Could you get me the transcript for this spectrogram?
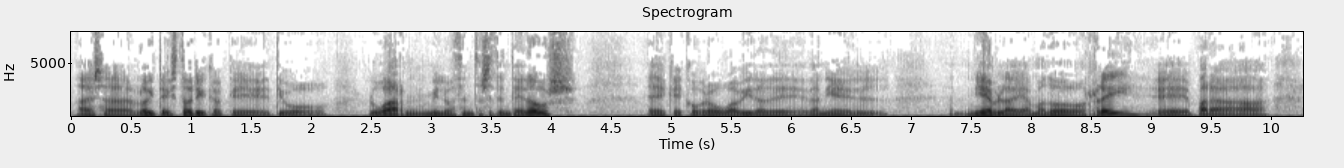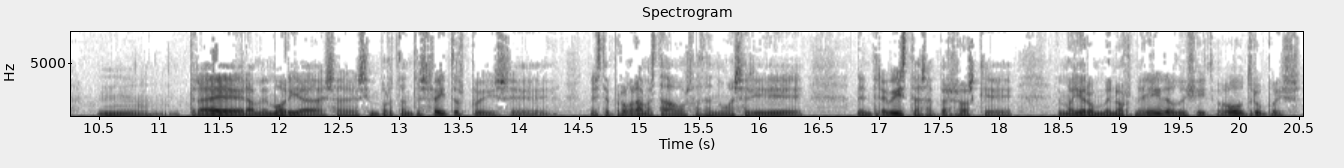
a esa loita histórica que tivo lugar en 1972 eh, Que cobrou a vida de Daniel Niebla e Amador Rey eh, Para mm, traer a memoria esas importantes feitos pois eh, neste programa estábamos facendo unha serie de, de entrevistas a persoas que en maior ou menor medida ou dun xeito ou outro pois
